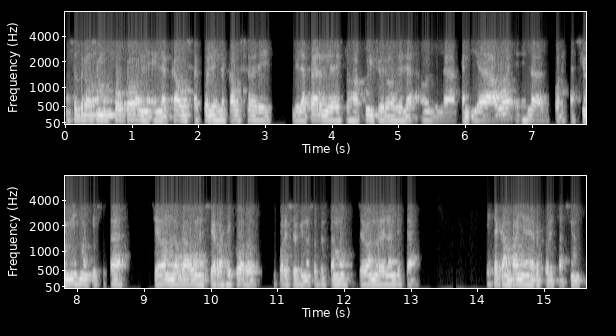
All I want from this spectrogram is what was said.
Nosotros hacemos foco en, la causa, cuál es la causa de, la pérdida de estos acuíferos, de la, de la cantidad de agua, es la deforestación misma que se está llevando a cabo en las sierras de Córdoba. Por eso es que nosotros estamos llevando adelante esta, esta campaña de reforestación.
